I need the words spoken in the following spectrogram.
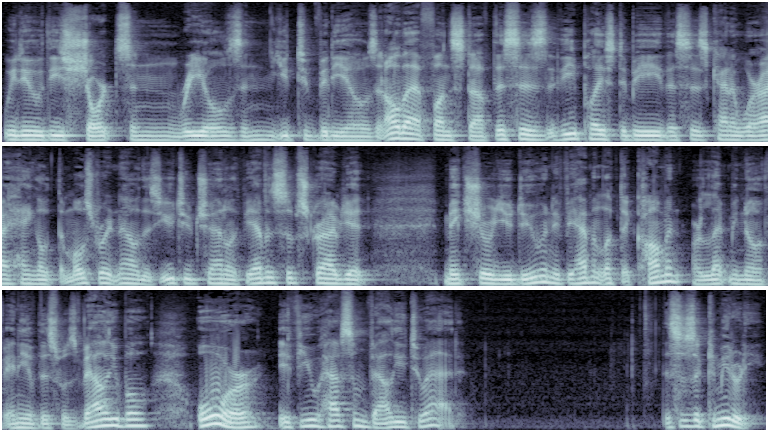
we do these shorts and reels and YouTube videos and all that fun stuff. This is the place to be. This is kind of where I hang out the most right now, this YouTube channel. If you haven't subscribed yet, make sure you do. And if you haven't left a comment or let me know if any of this was valuable or if you have some value to add. This is a community.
